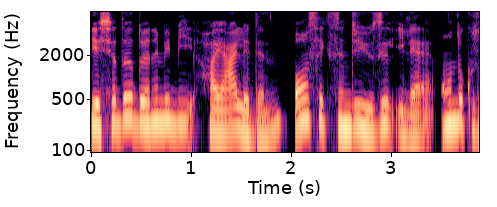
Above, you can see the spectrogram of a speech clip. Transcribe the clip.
Yaşadığı dönemi bir hayal edin. 18. yüzyıl ile 19.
